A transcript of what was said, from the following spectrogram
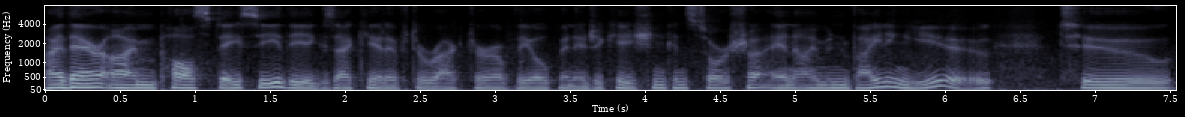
Hi there, I'm Paul Stacey, the Executive Director of the Open Education Consortium, and I'm inviting you to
